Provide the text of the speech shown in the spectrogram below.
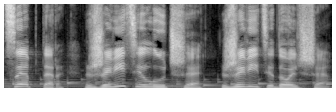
Цептор. Живите лучше, живите дольше.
